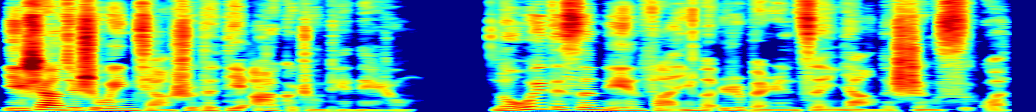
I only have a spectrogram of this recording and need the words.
以上就是为你讲述的第二个重点内容：挪威的森林反映了日本人怎样的生死观。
